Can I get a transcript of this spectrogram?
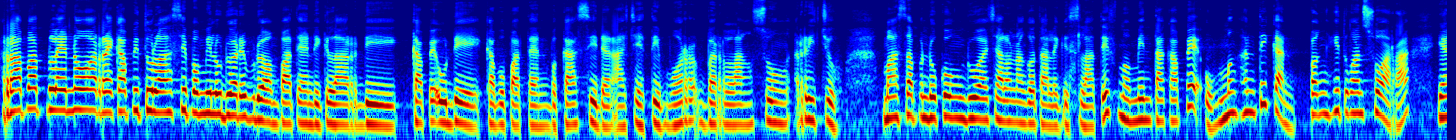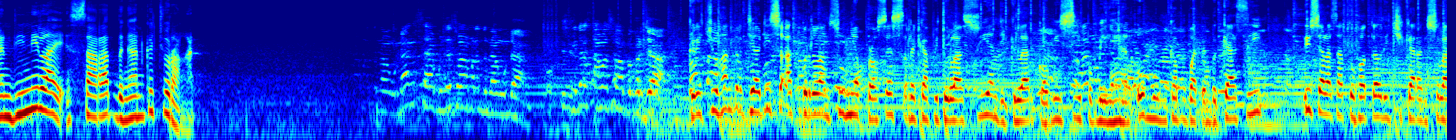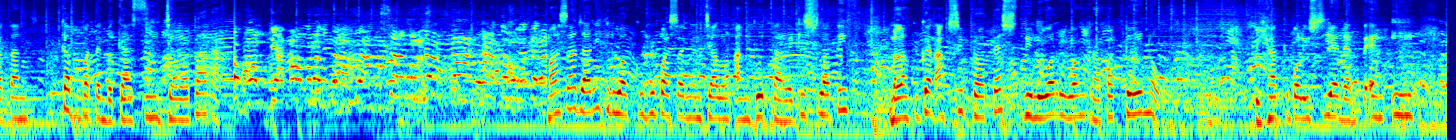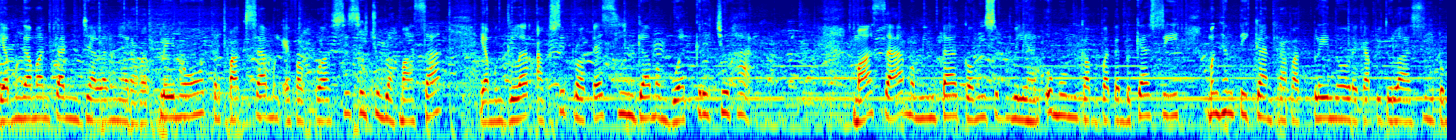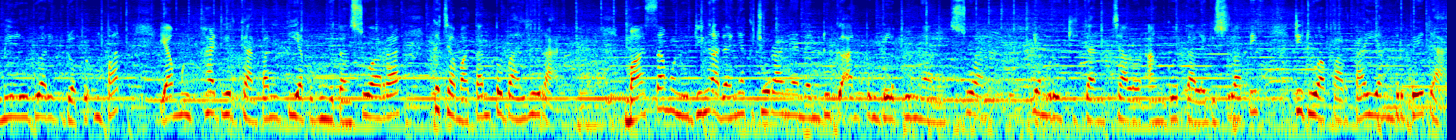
Rapat pleno rekapitulasi pemilu 2024 yang digelar di KPUD Kabupaten Bekasi dan Aceh Timur berlangsung ricuh. Masa pendukung dua calon anggota legislatif meminta KPU menghentikan penghitungan suara yang dinilai syarat dengan kecurangan undang-undang. Kita sama-sama bekerja. Kericuhan terjadi saat berlangsungnya proses rekapitulasi yang digelar Komisi Pemilihan Umum Kabupaten Bekasi di salah satu hotel di Cikarang Selatan, Kabupaten Bekasi, Jawa Barat. Masa dari kedua kubu pasangan calon anggota legislatif melakukan aksi protes di luar ruang rapat pleno. Pihak kepolisian dan TNI yang mengamankan jalannya rapat pleno terpaksa mengevakuasi sejumlah masa yang menggelar aksi protes hingga membuat kericuhan. Masa meminta Komisi Pemilihan Umum Kabupaten Bekasi menghentikan rapat pleno rekapitulasi pemilu 2024 yang menghadirkan panitia pemungutan suara Kecamatan Pebayuran. Masa menuding adanya kecurangan dan dugaan penggelembungan suara yang merugikan calon anggota legislatif di dua partai yang berbeda.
